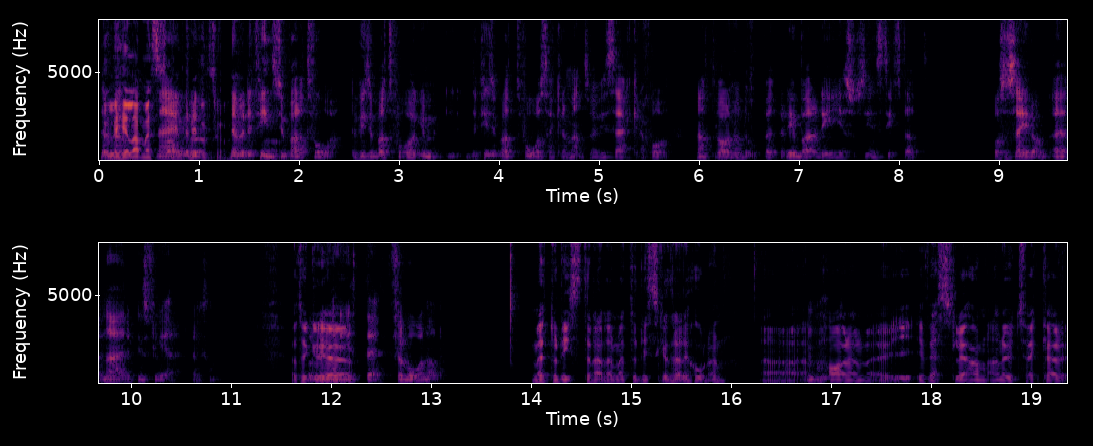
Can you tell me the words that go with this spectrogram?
Eller men- hela mässan nej, men det, nej men det finns ju bara två. Det finns ju bara två, det finns ju bara två sakrament som vi är säkra på. Nattvarden och Precis. dopet, för det är bara det Jesus instiftat. Och så säger de, eh, nej det finns fler. Liksom. Jag Då tycker blir det man är jätteförvånad. metodisterna, den metodistiska traditionen, eh, Mhm. har en, eh, i, i Wesley, han, han utvecklar,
